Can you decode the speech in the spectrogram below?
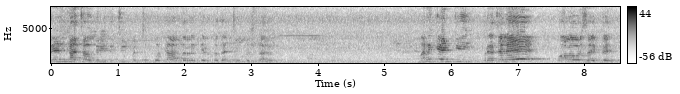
రేణుకా చౌదరి ఇది చూపించకపోతే అందరిని తిడుతుందని చూపిస్తారు. మనకేంటి? ప్రజలే ఫాలోవర్స్ అయిపోయింది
